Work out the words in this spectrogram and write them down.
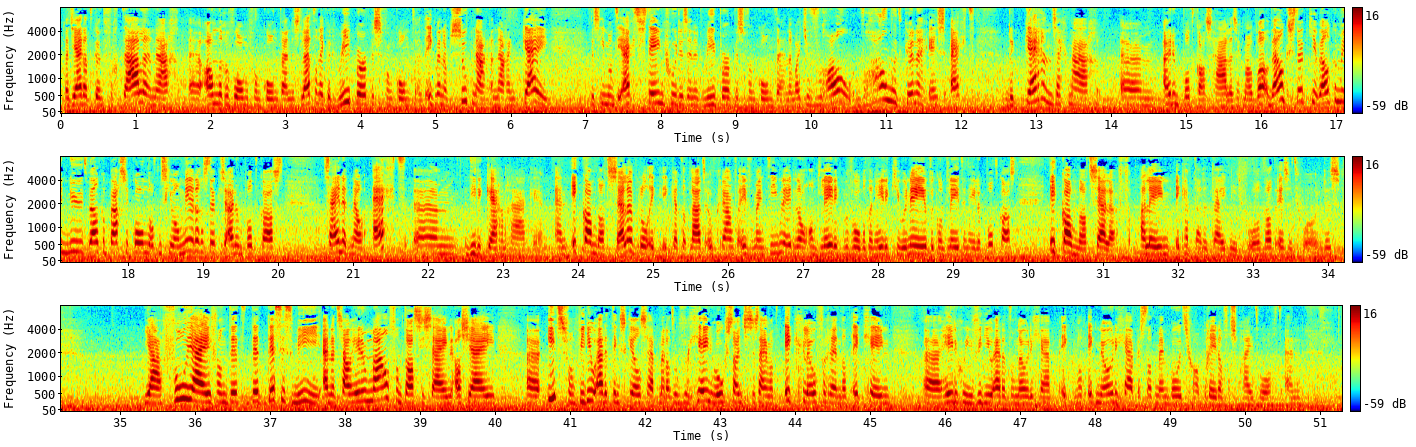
Dat jij dat kunt vertalen naar uh, andere vormen van content. Dus letterlijk het repurposen van content. Ik ben op zoek naar, naar een kei. Dus iemand die echt steengoed is in het repurposen van content. En wat je vooral, vooral moet kunnen is echt de kern, zeg maar, um, uit een podcast halen. Zeg maar. Welk stukje, welke minuut, welke paar seconden of misschien wel meerdere stukjes uit een podcast zijn het nou echt um, die de kern raken? En ik kan dat zelf. Ik bedoel, ik, ik heb dat laatst ook gedaan voor een van mijn teamleden. Dan ontleed ik bijvoorbeeld een hele Q&A of ik ontleed een hele podcast. Ik kan dat zelf. Alleen, ik heb daar de tijd niet voor. Dat is het gewoon. Dus ja, voel jij van dit, dit this is me. En het zou helemaal fantastisch zijn als jij uh, iets van video-editing skills hebt. Maar dat hoeven geen hoogstandjes te zijn. Want ik geloof erin dat ik geen uh, hele goede video-editor nodig heb. Ik, wat ik nodig heb is dat mijn boodschap breder verspreid wordt. En,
